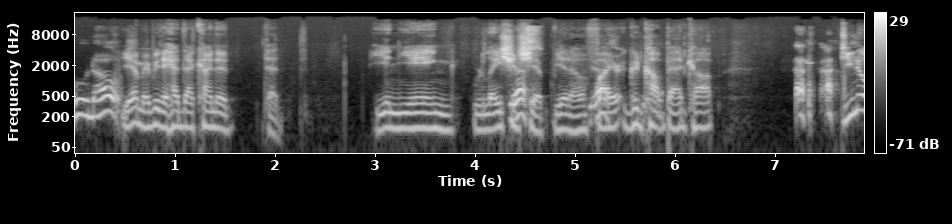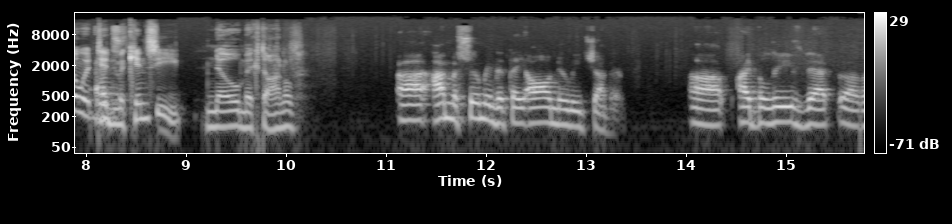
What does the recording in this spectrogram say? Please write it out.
Who knows? Yeah, maybe they had that kind of that yin yang relationship. Yes. You know, Yes. fire, good cop, bad cop. Do you know what? Did MacKenzie know Macdonald? Uh, I'm assuming that they all knew each other. Uh, I believe that uh,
